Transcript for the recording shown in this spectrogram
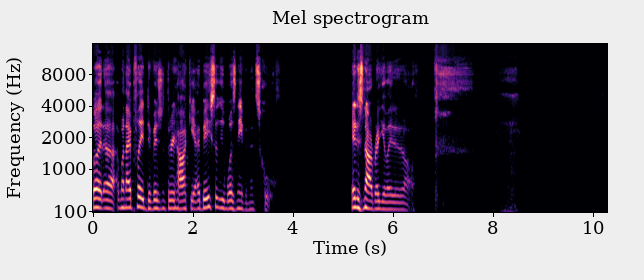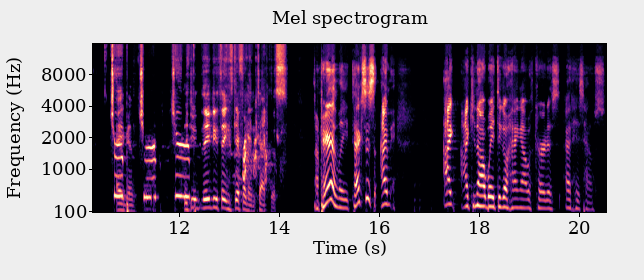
but uh, when I played Division three hockey, I basically wasn't even in school. It is not regulated at all. Chirp, again, chirp, They do, they do things different in Texas. Apparently, Texas. I'm. I I cannot wait to go hang out with Curtis at his house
